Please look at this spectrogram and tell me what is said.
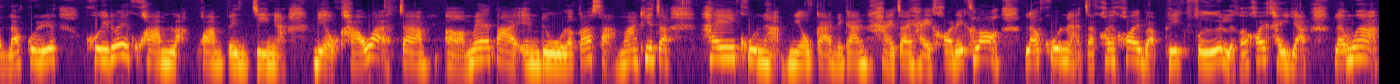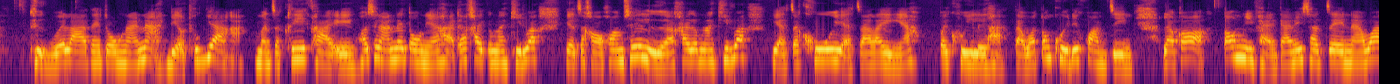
ลแล้วคุยด้วยคุยด้วยความหลักความเป็นจริงอะเดี๋ยวเขาอะจะเมตตาเอ็นดู แล้วก็สามารถที่จะให้คุณอะมีโอกาสในการหายใจหายคอได้คล่อง แล้วคุณอะจะค่อยๆ แบบพลิกฟื้นหรือค่อย ๆ ขยับ แล้วเมื่อ ถึงเวลาในตรงนั้นน่ะเดี๋ยวทุกอย่างอะมันจะคลี่คลายเอง เพราะฉะนั้นในตรงนี้ค่ะ ถ้าใครกำลังคิดว่าอยากจะขอความช่วยเหลือ ใครกำลังคิดว่าอยากจะคุยอยากจะอะไรอย่างเงี้ยไปคุยเลยค่ะ แต่ว่าต้องคุยด้วยความจริง แล้วก็ต้องมีแผนการที่ชัดเจนนะว่า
